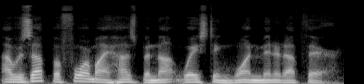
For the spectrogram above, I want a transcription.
I was up before my husband not wasting one minute up there.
